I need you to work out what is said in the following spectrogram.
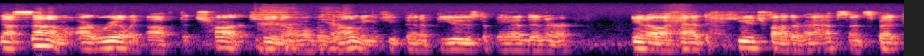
Now, some are really off the chart, you know, overwhelming if you've been abused, abandoned, or, you know, had huge father absence. But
